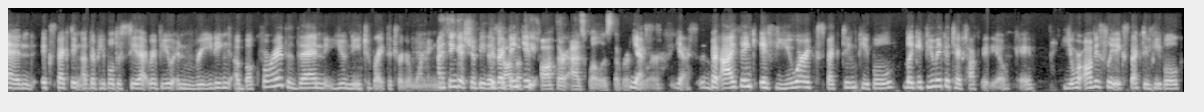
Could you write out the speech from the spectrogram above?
and expecting other people to see that review and reading a book for it, then you need to write the trigger warning. I think it should be the 'Cause I job think of the author as well as the yes, reviewer. yes. But I think if you are expecting people, like if you make a TikTok video, okay, you are obviously expecting people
